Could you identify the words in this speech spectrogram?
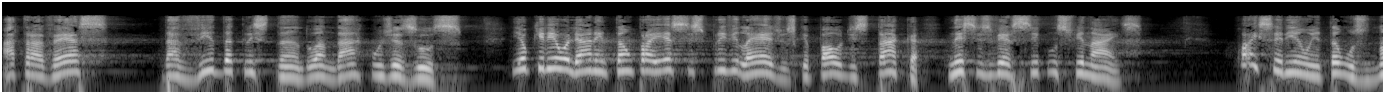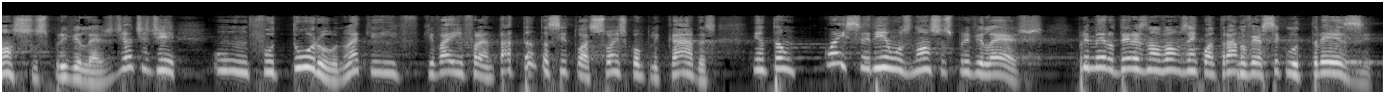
através da vida cristã, do andar com Jesus. E eu queria olhar então para esses privilégios que Paulo destaca nesses versículos finais. Quais seriam então os nossos privilégios? Diante de um futuro, não é, que, que vai enfrentar tantas situações complicadas, então, quais seriam os nossos privilégios? Primeiro deles nós vamos encontrar no versículo 13.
